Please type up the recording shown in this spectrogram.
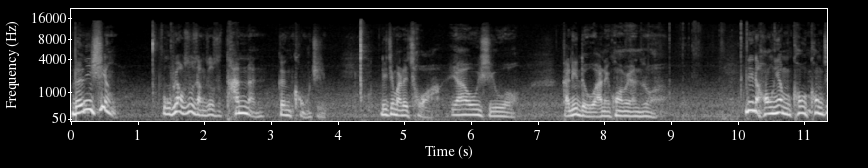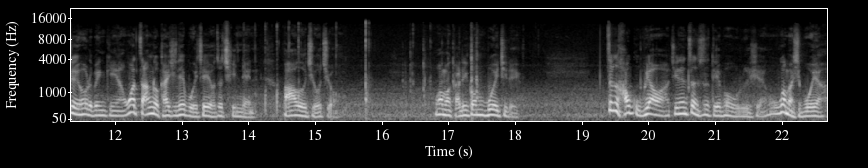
人性，股票市场就是贪婪跟恐惧。你即马咧错，夭寿哦！甲你落安尼看要安怎？你若风险控控制好就免惊啊！我早就开始咧卖这有这青年八二九九，我嘛甲你讲买一个，这个好股票啊！今天正式跌破五日线，我嘛是买啊！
